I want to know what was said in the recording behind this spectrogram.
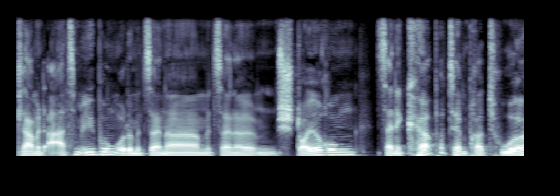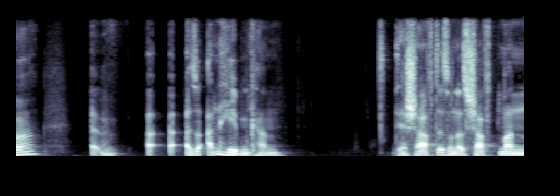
klar mit Atemübung oder mit seiner, mit seiner Steuerung seine Körpertemperatur äh, also anheben kann. Der schafft es und das schafft man,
